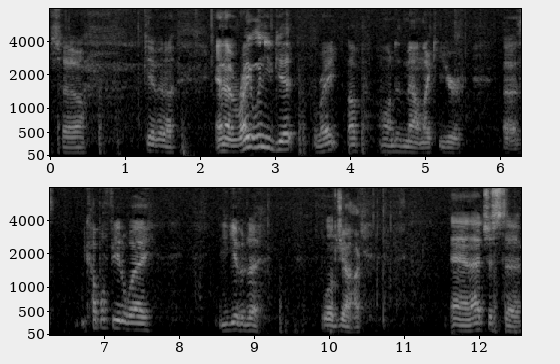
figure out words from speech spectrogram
So give it a, and then right when you get right up onto the mound, like you're a couple feet away, you give it a little jog. And that's just to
